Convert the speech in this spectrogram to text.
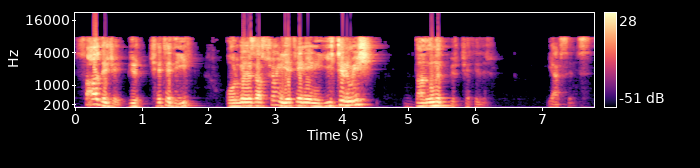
sadece bir çete değil, organizasyon yeteneğini yitirmiş dağınık bir çetedir. Yerseniz.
